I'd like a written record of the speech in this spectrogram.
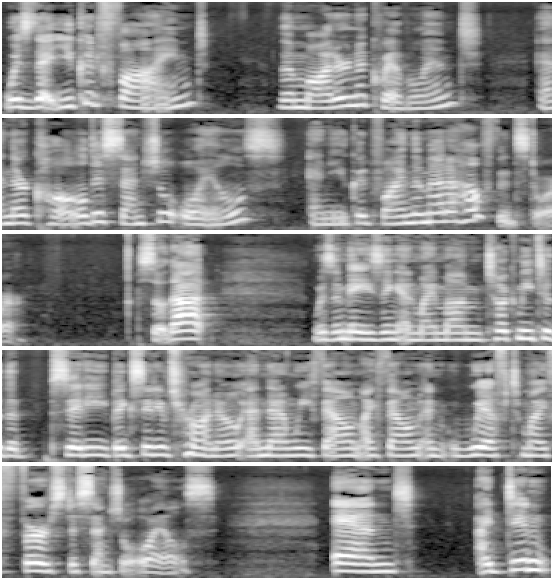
was that you could find the modern equivalent, and they're called essential oils, and you could find them at a health food store. So that was amazing and my mom took me to the city big city of toronto and then we found i found and whiffed my first essential oils. And i didn't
